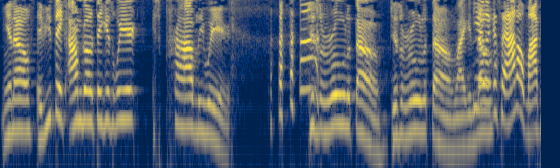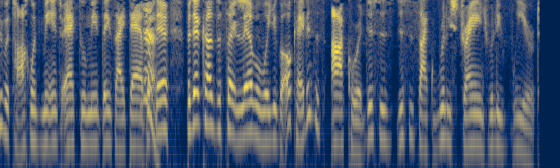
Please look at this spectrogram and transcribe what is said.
You know, if you think I'm gonna think it's weird, it's probably weird. just a rule of thumb. Just a rule of thumb. Like, Yeah, no, like I said, I don't mind people talking with me, interacting with me, and things like that. Yeah. But there, but there comes a certain level where you go, okay, this is awkward. This is this is like really strange, really weird.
